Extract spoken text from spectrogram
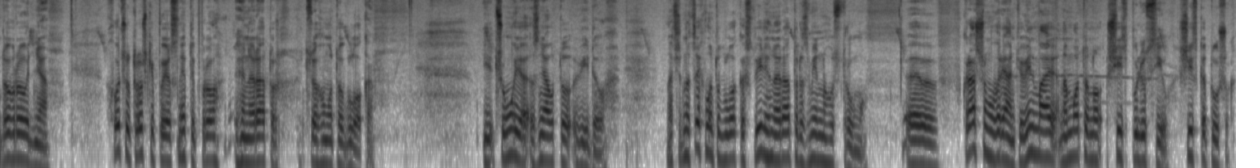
Доброго дня. Хочу трошки пояснити про генератор цього мотоблока. І чому я зняв то відео. Значить, на цих мотоблоках стоїть генератор змінного струму. Е, В кращому варіанті він має намотано 6 полюсів, 6 катушок.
